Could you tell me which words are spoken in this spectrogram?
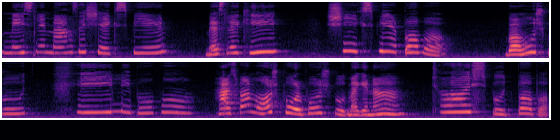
مثل مغز شکسپیر. مثل کی؟ شکسپیر بابا. باهوش بود؟ خیلی بابا. حتما موهاش پرپشت بود مگه نه؟ تاش بود بابا.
